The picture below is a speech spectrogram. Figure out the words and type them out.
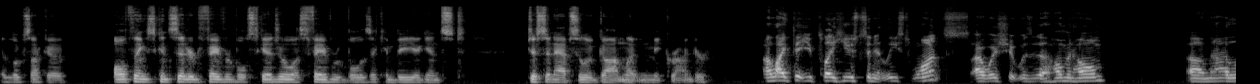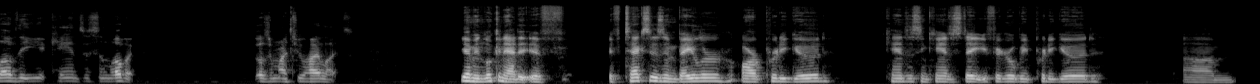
it looks like a all things considered favorable schedule, as favorable as it can be against just an absolute gauntlet and meat grinder. I like that you play Houston at least once. I wish it was a home and home. Um, and I love that you get Kansas and Lubbock those are my two highlights. Yeah, I mean, looking at it, if if Texas and Baylor are pretty good, Kansas and Kansas State, you figure will be pretty good. Um,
